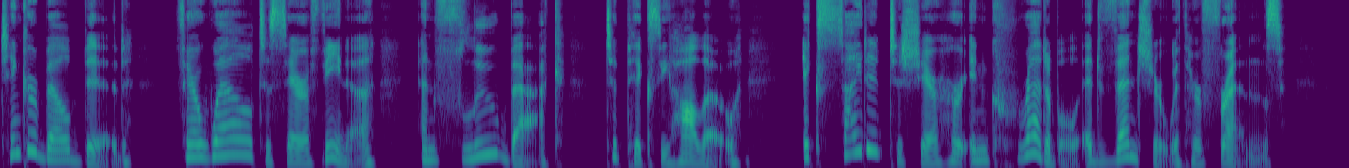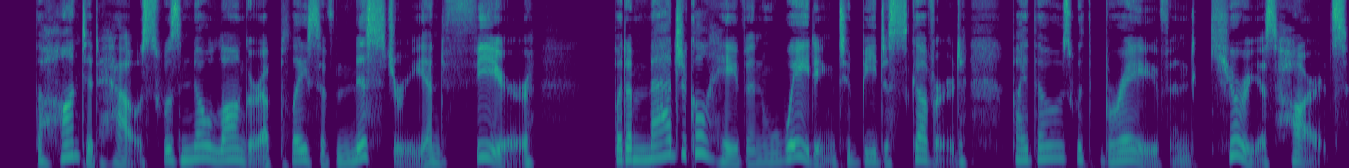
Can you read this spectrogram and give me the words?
Tinker Bell bid farewell to Seraphina and flew back to Pixie Hollow, excited to share her incredible adventure with her friends. The haunted house was no longer a place of mystery and fear, but a magical haven waiting to be discovered by those with brave and curious hearts.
